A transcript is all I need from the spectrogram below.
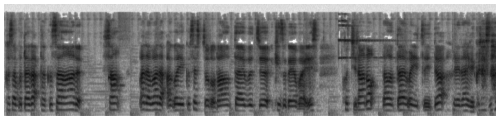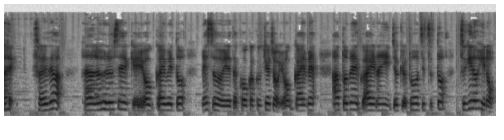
かさぶたがたくさんある。3、まだまだアゴリックセスチョのダウンタイム中、傷がやばいです。こちらのダウンタイムについては触れないでください。それでは、鼻のフル整形4回目とメスを入れた広角挙上4回目、アートメイクアイライン除去当日と次の日の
